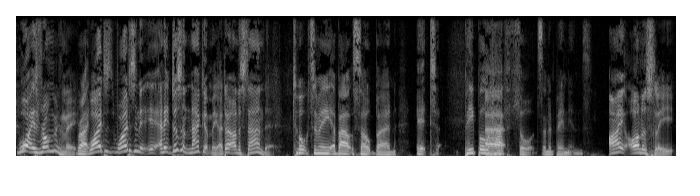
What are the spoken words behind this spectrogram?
What is wrong with me? Right. Why does why doesn't it and it doesn't nag at me. I don't understand it. Talk to me about Saltburn. It people Uh, have thoughts and opinions. I honestly,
